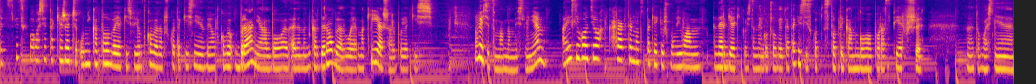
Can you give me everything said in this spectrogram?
Więc, więc chyba właśnie takie rzeczy unikatowe, jakieś wyjątkowe, na przykład jakieś, nie wiem, wyjątkowe ubrania, albo element garderoby, albo makijaż, albo jakiś... No wiecie, co mam na myśli, nie? A jeśli chodzi o charakter, no to tak jak już mówiłam, energia jakiegoś danego człowieka, tak? Jeśli spotykam go po raz pierwszy, to właśnie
